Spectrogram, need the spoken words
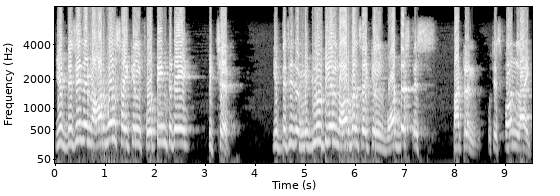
If this is a normal cycle 14th day picture, if this is a midluteal normal cycle, what does this pattern which is fern like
